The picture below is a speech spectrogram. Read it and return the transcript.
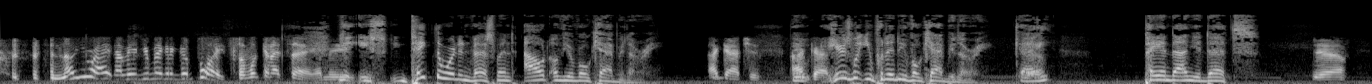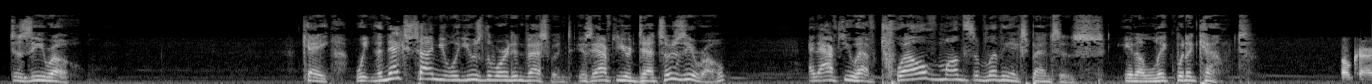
no, you're right. I mean, you're making a good point. So what can I say? I mean, You, you take the word investment out of your vocabulary. I got you. I got you. Here's what you put into your vocabulary, okay? Yeah. Paying down your debts Yeah. to zero. Okay, the next time you will use the word investment is after your debts are zero and after you have 12 months of living expenses in a liquid account, Okay.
